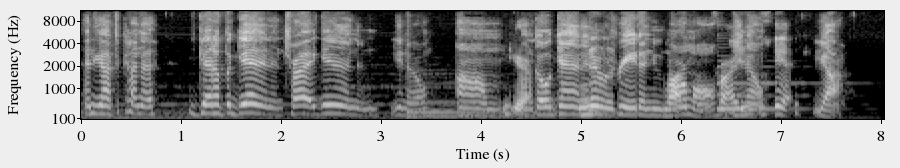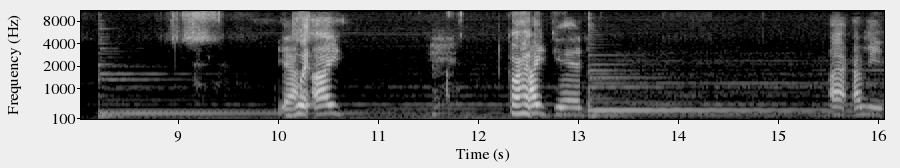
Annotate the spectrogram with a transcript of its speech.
and you have to kind of get up again and try again, and you know, um, Yeah. go again New and create a new normal. trying. You know, yeah, yeah. yeah. I Go ahead. I did. I, I mean,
